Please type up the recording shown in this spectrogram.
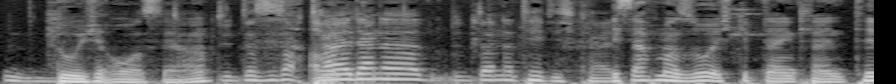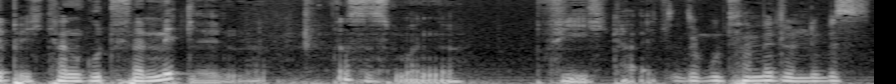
durchaus, ja. Das ist auch Aber- Teil deiner, deiner Tätigkeit. Ich sag mal so, ich gebe dir einen kleinen Tipp, ich kann gut vermitteln. Das ist meine Fähigkeit. Du gut vermitteln. Du bist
